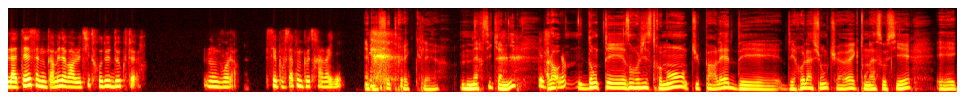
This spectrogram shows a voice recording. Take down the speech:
la thèse, ça nous permet d'avoir le titre de docteur. Donc voilà, c'est pour ça qu'on peut travailler. Eh ben, c'est très clair. Merci Camille. Alors, dans tes enregistrements, tu parlais des, des, relations que tu avais avec ton associé et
